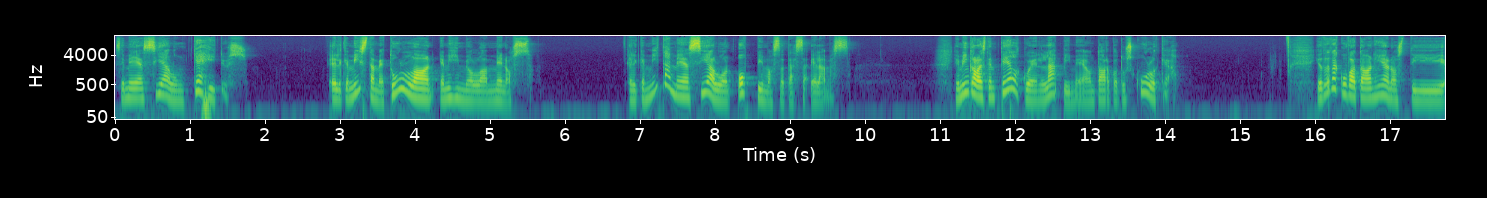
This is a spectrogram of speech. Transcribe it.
se meidän sielun kehitys. Eli mistä me tullaan ja mihin me ollaan menossa. Eli mitä meidän sielu on oppimassa tässä elämässä. Ja minkälaisten pelkojen läpi meidän on tarkoitus kulkea. Ja tätä kuvataan hienosti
